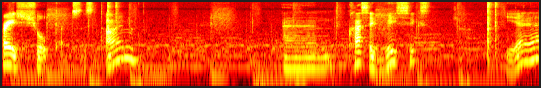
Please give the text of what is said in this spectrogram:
Create shortcuts this time. And classic V6 yeah.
